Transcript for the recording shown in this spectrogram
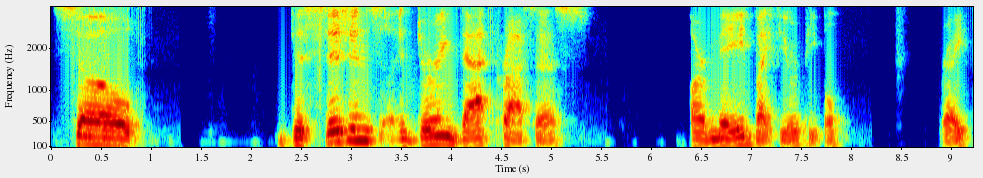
So decisions during that process are made by fewer people, right?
